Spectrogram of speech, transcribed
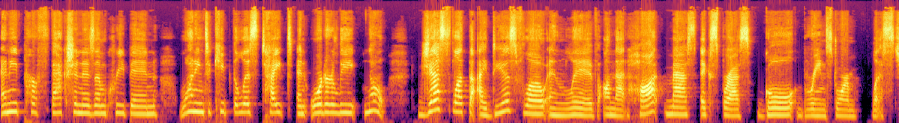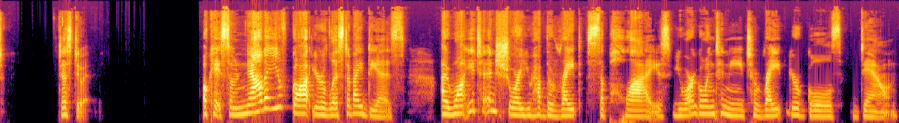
any perfectionism creep in, wanting to keep the list tight and orderly. No, Just let the ideas flow and live on that hot mass express goal brainstorm list. Just do it. Okay, so now that you've got your list of ideas, I want you to ensure you have the right supplies you are going to need to write your goals down.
